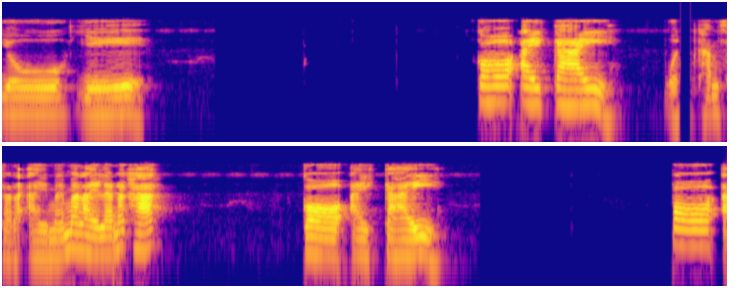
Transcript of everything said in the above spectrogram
โยเย กอไอไกบทคำสระไอไม้มาลัยแล้วนะคะ กอไอไกปอไอ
